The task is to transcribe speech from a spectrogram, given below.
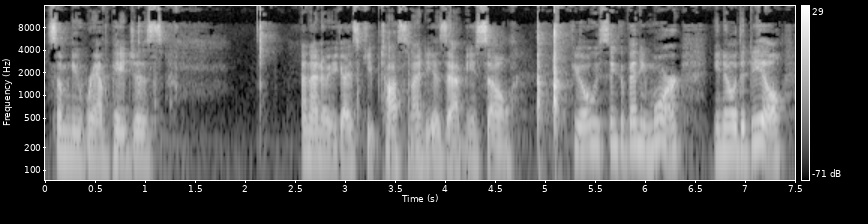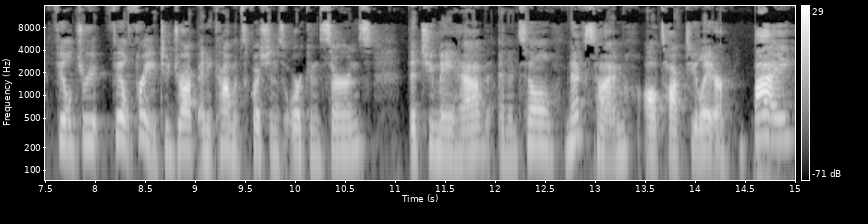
some new rampages. And I know you guys keep tossing ideas at me. So if you always think of any more, you know the deal. Feel, feel free to drop any comments, questions, or concerns that you may have. And until next time, I'll talk to you later. Bye.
